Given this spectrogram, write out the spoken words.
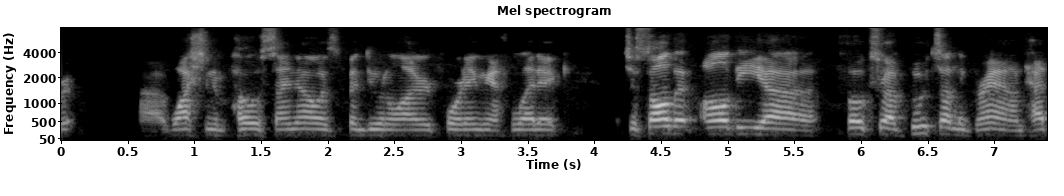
uh, Washington Post. I know has been doing a lot of reporting. The Athletic, just all the all the uh, folks who have boots on the ground had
